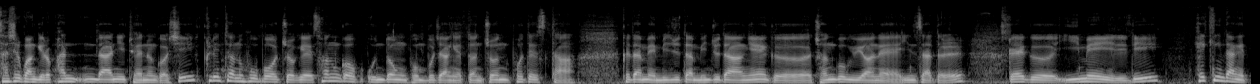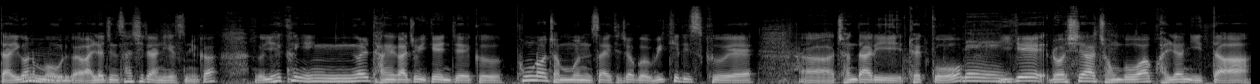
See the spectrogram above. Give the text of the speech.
사실관계로 판단이 되는 것이 클린턴 후보 쪽의 선거 운동 본부장이었던 존 포데스타, 그다음에 민주당 민주당의 그 전국위원회 인사들의 그 이메일이 해킹 당했다. 이거는 뭐 음. 우리가 알려진 사실이 아니겠습니까? 이 해킹을 당해가지고 이게 이제 그 폭로 전문 사이트죠. 그 위키리크스에 어, 전달이 됐고 네. 이게 러시아 정부와 관련이 있다.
